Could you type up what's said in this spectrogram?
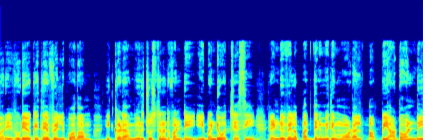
మరి వీడియోకి అయితే వెళ్ళిపోదాం. ఇక్కడ మీరు చూస్తున్నటువంటి ఈ బండి వచ్చేసి రెండు వేల పద్దెనిమిది మోడల్ అప్పి ఆటో అండి.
